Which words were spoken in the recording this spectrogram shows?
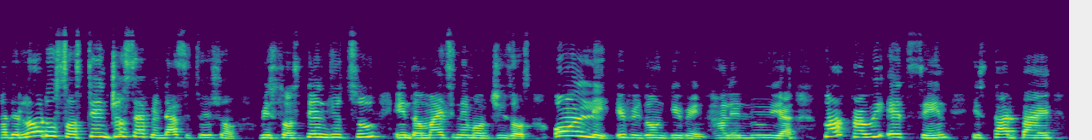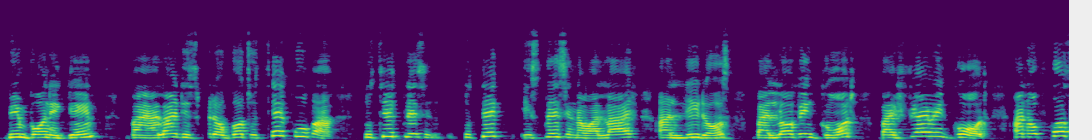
And the Lord who sustained Joseph in that situation will sustain you too in the mighty name of Jesus. Only if you don't give in. Hallelujah. So how can we hate sin? You start by being born again, by allowing the Spirit of God to take over to take place in, to take his place in our life and lead us by loving God, by fearing God. And of course,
